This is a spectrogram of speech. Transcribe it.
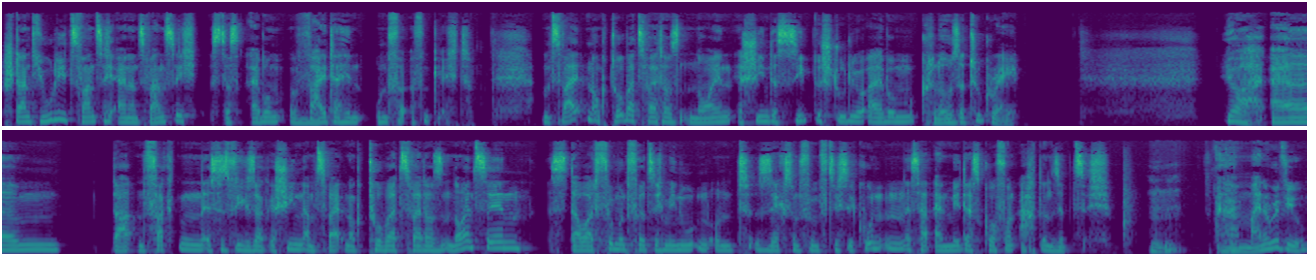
Stand Juli 2021 ist das Album weiterhin unveröffentlicht. Am 2. Oktober 2009 erschien das siebte Studioalbum Closer to Grey. Ja, ähm, Daten, Fakten. Es ist wie gesagt erschienen am 2. Oktober 2019. Es dauert 45 Minuten und 56 Sekunden. Es hat einen Metascore von 78. Mhm. Okay. Äh, meine Review.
